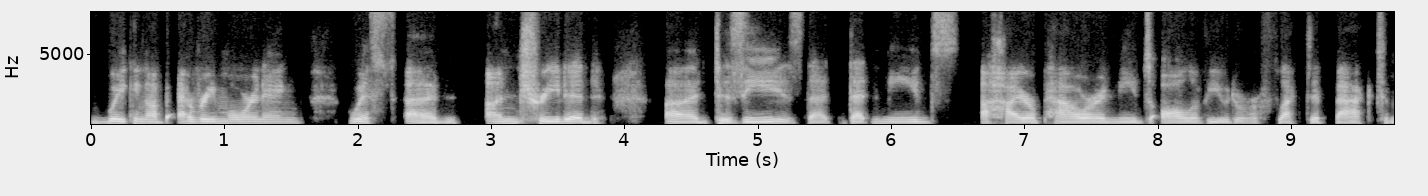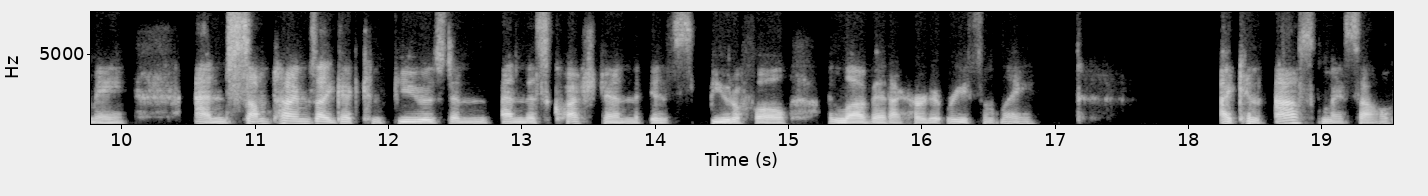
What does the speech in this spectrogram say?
waking up every morning with an untreated uh, disease that that needs a higher power and needs all of you to reflect it back to me. And sometimes I get confused, and and this question is beautiful. I love it. I heard it recently. I can ask myself,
